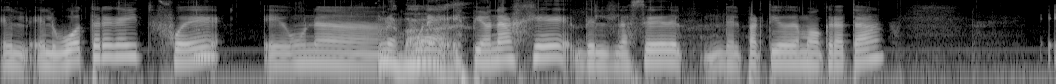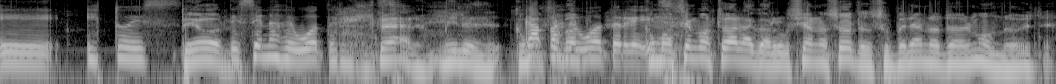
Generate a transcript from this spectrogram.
el, el Watergate fue eh, una, Una un espionaje de la sede del, del Partido Demócrata. Eh, esto es Peor. decenas de Watergate. Claro, miles de- como Capas de Watergate. Como hacemos toda la corrupción nosotros, superando a todo el mundo, ¿viste?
